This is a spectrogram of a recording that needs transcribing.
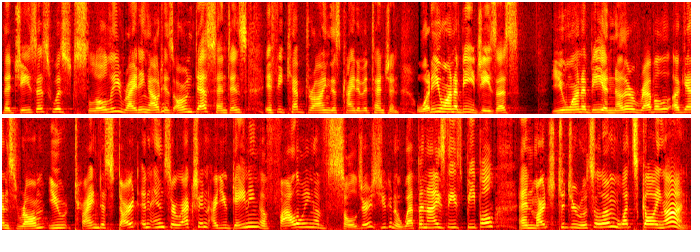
that Jesus was slowly writing out his own death sentence if he kept drawing this kind of attention. What do you want to be, Jesus? You want to be another rebel against Rome? You trying to start an insurrection? Are you gaining a following of soldiers? You're going to weaponize these people and march to Jerusalem? What's going on?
